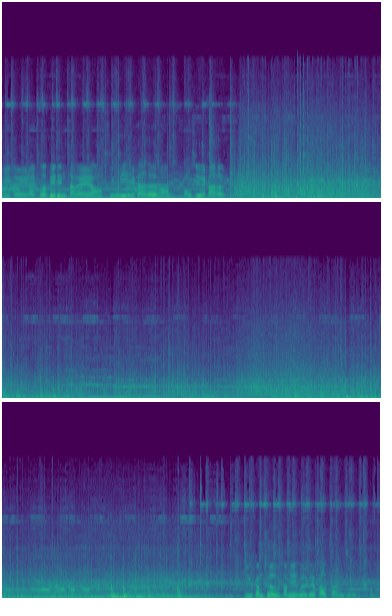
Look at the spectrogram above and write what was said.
伊就会来保庇恁大家吼，生意会较好吼，丰收会较好。感觉有啥物话要交代的？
